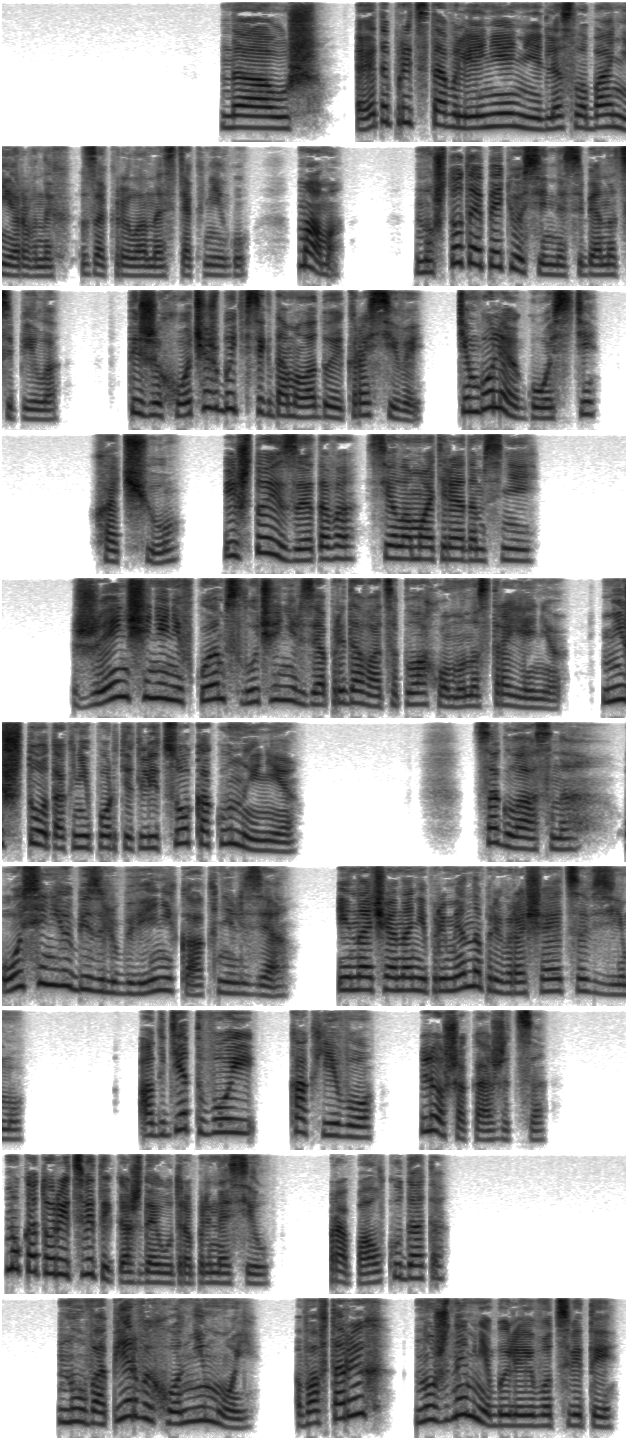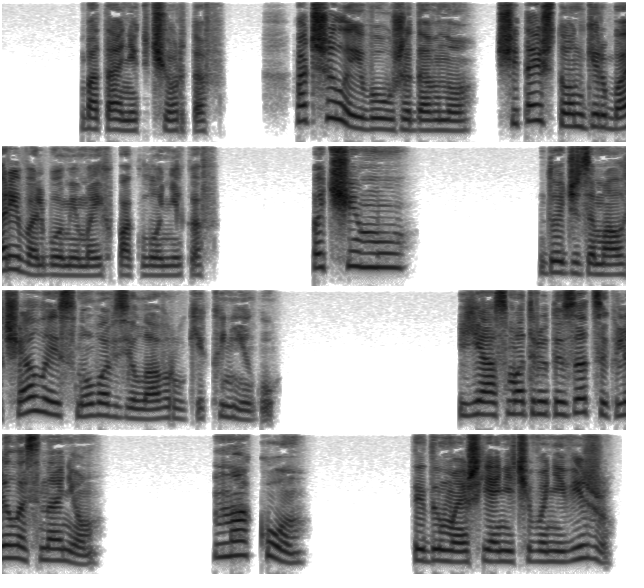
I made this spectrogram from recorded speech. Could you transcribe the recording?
Да уж, это представление не для слабонервных, закрыла Настя книгу. Мама, ну что ты опять осень на себя нацепила? Ты же хочешь быть всегда молодой и красивой, тем более гости. Хочу. И что из этого? Села мать рядом с ней. Женщине ни в коем случае нельзя предаваться плохому настроению. Ничто так не портит лицо, как уныние. Согласна. Осенью без любви никак нельзя иначе она непременно превращается в зиму. А где твой, как его, Лёша, кажется? Ну, который цветы каждое утро приносил. Пропал куда-то. Ну, во-первых, он не мой. Во-вторых, нужны мне были его цветы. Ботаник чертов. Отшила его уже давно. Считай, что он гербарий в альбоме моих поклонников. Почему? Дочь замолчала и снова взяла в руки книгу. Я смотрю, ты зациклилась на нем. На ком? Ты думаешь, я ничего не вижу?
